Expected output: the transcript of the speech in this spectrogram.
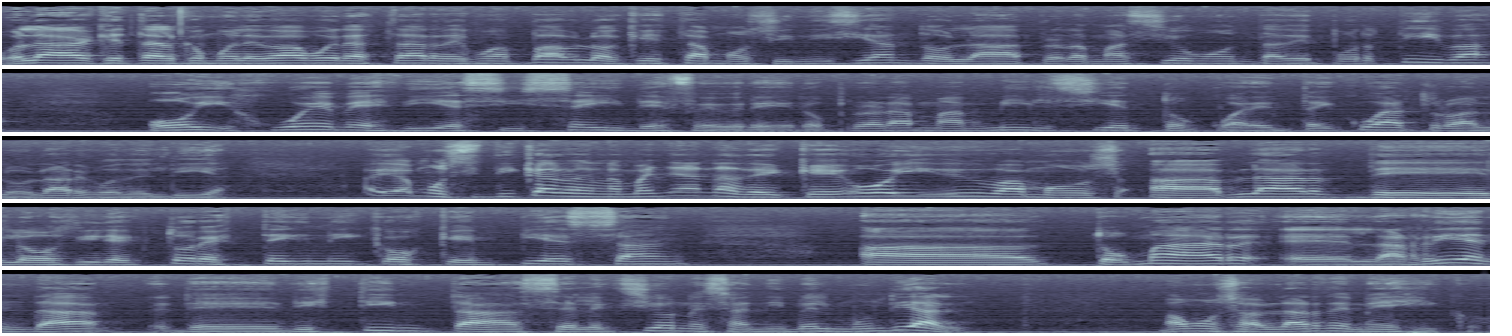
Hola, ¿qué tal? ¿Cómo le va? Buenas tardes, Juan Pablo. Aquí estamos iniciando la programación Onda Deportiva. Hoy jueves 16 de febrero, programa 1144 a lo largo del día. Habíamos indicado en la mañana de que hoy íbamos a hablar de los directores técnicos que empiezan a tomar eh, la rienda de distintas selecciones a nivel mundial. Vamos a hablar de México.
